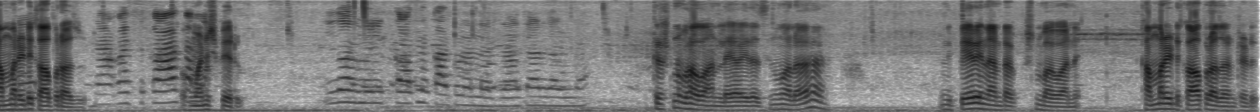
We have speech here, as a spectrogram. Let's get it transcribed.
కమ్మారెడ్డి కాపురాజు. ఒక మనిషి పేరు. కృష్ణ భగవాన్లే ఐదో సినిమాలో. నీ పేరేంది అంటారు కృష్ణ భగవాన్ కమ్మారెడ్డి కాపురాజు అంటాడు.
